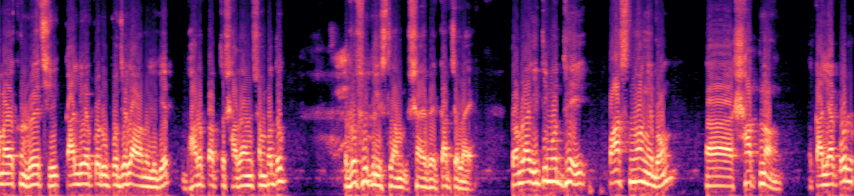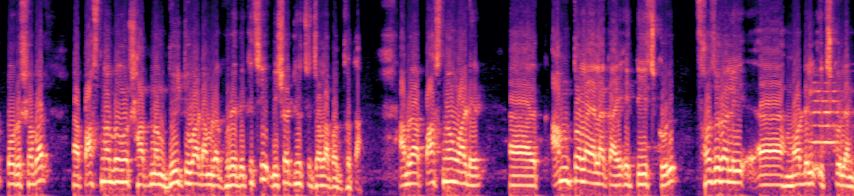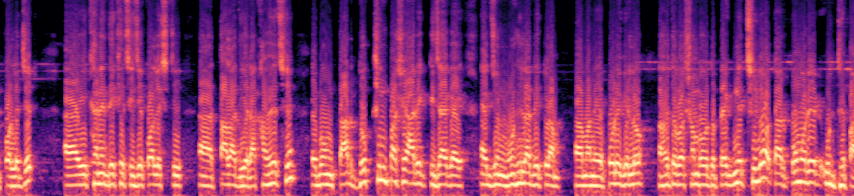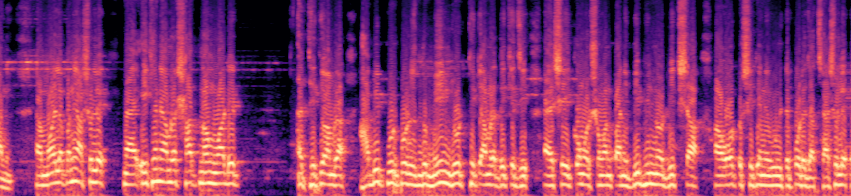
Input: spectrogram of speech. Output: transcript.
আমরা এখন রয়েছি কালিয়াকোর উপজেলা আওয়ামী লীগের ভারপ্রাপ্ত সাধারণ সম্পাদক রফিকুল ইসলাম সাহেবের কার্যালয়ে। তো আমরা ইতিমধ্যেই পাঁচ নং এবং সাত নং কালিয়াকোর পৌরসভার পাঁচ নং এবং সাত নং দুইটি ওয়ার্ড আমরা ঘুরে দেখেছি। বিষয়টি হচ্ছে জলাবদ্ধতা। আমরা পাঁচ নং ওয়ার্ডের আমতলা এলাকায় একটি স্কুল, ফজর আলী মডেল স্কুল অ্যান্ড কলেজের এখানে দেখেছি যে কলেজটি তালা দিয়ে রাখা হয়েছে এবং তার দক্ষিণ পাশে আরেকটি জায়গায় একজন মহিলা দেখলাম মানে পড়ে গেল, হয়তোবা সম্ভবত প্রেগনেন্ট ছিল, তার কোমরের ঊর্ধ্বে পানি। ময়লা পানি আসলে এখানে আমরা সাত নং ওয়ার্ডের থেকেও আমরা হাবিবপুর পর্যন্ত মেইন রোড থেকে আমরা দেখেছি সেই কোমর সমান পানি, বিভিন্ন রিক্সা অটো সেখানে উল্টে পড়ে যাচ্ছে। আসলে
